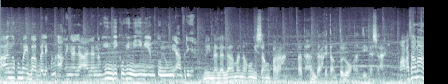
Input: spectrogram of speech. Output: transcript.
Paano ko maibabalik ang aking alaala nang hindi ko hinihingi ang tulong ni Avria? May nalalaman akong isang paraan at handa kitang tulungan, Lila Sari. Mga kasama,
